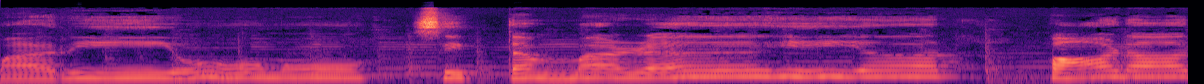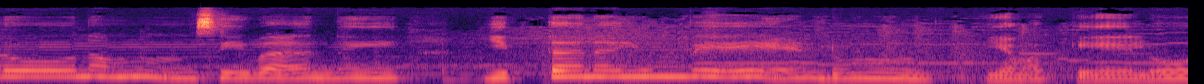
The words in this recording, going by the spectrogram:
மறியோமோ சித்தம் அழகியார் பாடாரோ நம் சிவனை இத்தனையும் வேண்டும் எமக்கேலோ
